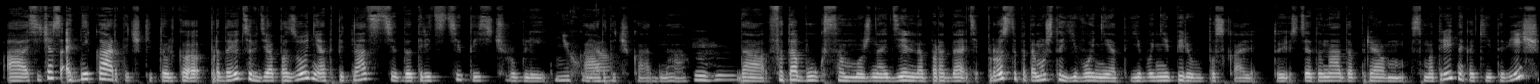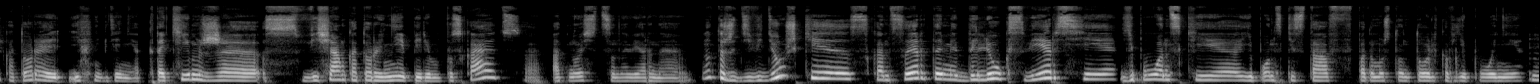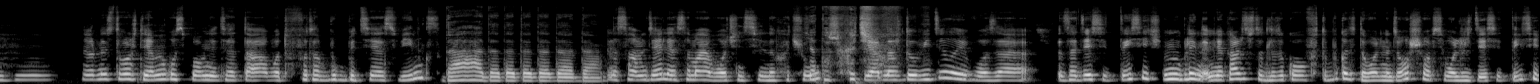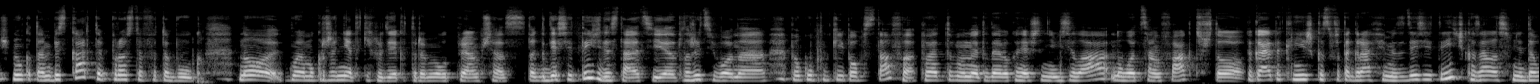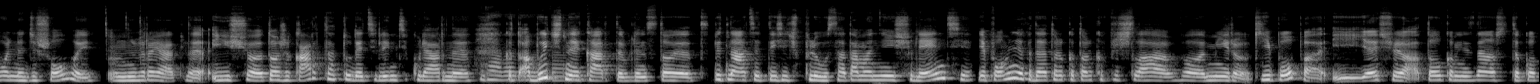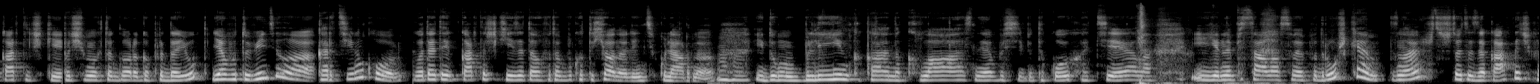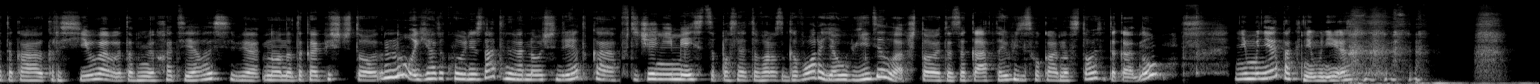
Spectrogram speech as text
а сейчас одни карточки только продаются в диапазоне от 15 до 30 тысяч рублей. Нихуя. Карточка одна. Угу. Да, фотобуксом можно отдельно продать. Просто потому, что его нет, его не перевыпускали. То есть это надо прям смотреть на какие-то вещи, которые их нигде нет. К таким же вещам, которые не перевыпускаются, относятся, наверное, ну, тоже DVD-шки с концертами, делюкс-версии, японские, японский став, потому что он только в Японии. Угу. Наверное, из того, что я могу вспомнить, это вот фотобук BTS Wings. Да, да, да, да, да, да, да. На самом деле, я сама его очень сильно хочу. Я тоже хочу. Я однажды увидела его за, за 10 тысяч. Ну, блин, мне кажется, что для такого фотобука это довольно дешево, всего лишь 10 тысяч. Ну-ка, там без карты просто фотобук. Но в моем окружении нет таких людей, которые могут прямо сейчас так 10 тысяч достать и отложить его на покупку кей-поп стафа. Поэтому, ну, я тогда его, конечно, не взяла. Но вот сам факт, что какая-то книжка с фотографиями за 10 тысяч казалась мне довольно дешевой, невероятная. И еще тоже карты оттуда, эти лентикулярные. Да, да, да, Обычные да. карты, блин, стоят 15 тысяч плюс, а там они еще ленти. Я помню, когда я только-только пришла в мир кей-попа, и я еще толком не знала, что такое карточки, почему их так дорого продают. Я вот увидела картинку вот этой карточки из этого фотобука Тухёна лентикулярную. Uh-huh. И думаю, блин, какая она классная, я бы себе такую хотела. И я написала своей подружке, знаешь, что это за карточка такая красивая, в этом я хотела себе. Но она такая пишет, что, ну, я такую не знаю, это, наверное, очень редко. В течение месяца после этого разговора я увидела, что это за карта, и увидела, сколько она стоит, и такая, ну, не мне, так не мне.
